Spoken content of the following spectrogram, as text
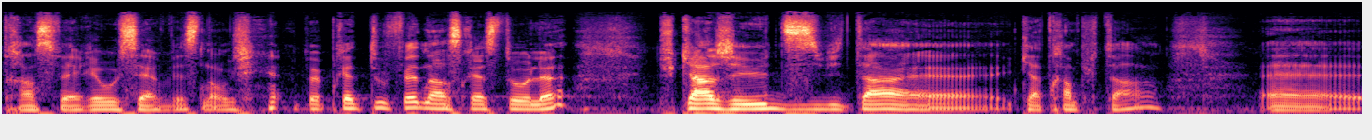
transféré au service. Donc, j'ai à peu près tout fait dans ce resto-là. Puis quand j'ai eu 18 ans, euh, quatre ans plus tard, euh,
